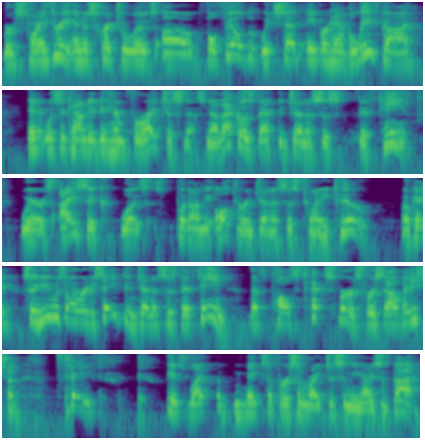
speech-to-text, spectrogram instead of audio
Verse 23 And the scripture was uh, fulfilled, which said, Abraham believed God, and it was accounted to him for righteousness. Now that goes back to Genesis 15, whereas Isaac was put on the altar in Genesis 22. Okay, so he was already saved in Genesis 15. That's Paul's text verse for salvation. Faith is what makes a person righteous in the eyes of God.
